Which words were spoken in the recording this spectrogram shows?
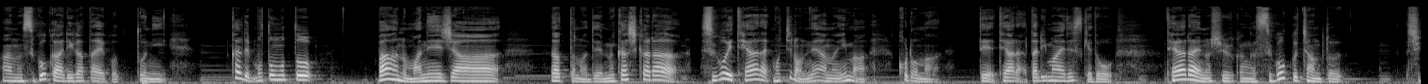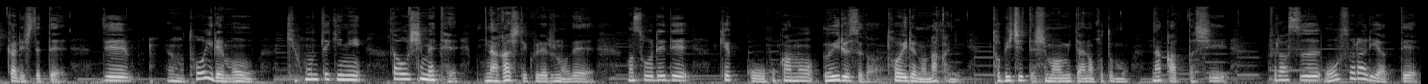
あの、すごくありがたいことに、彼もともとバーのマネージャーだったので、昔からすごい手洗い、もちろんね、あの、今コロナって手洗い当たり前ですけど手洗いの習慣がすごくちゃんとしっかりしててであのトイレも基本的に蓋を閉めて流してくれるので、まあ、それで結構他のウイルスがトイレの中に飛び散ってしまうみたいなこともなかったしプラスオーストラリアって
